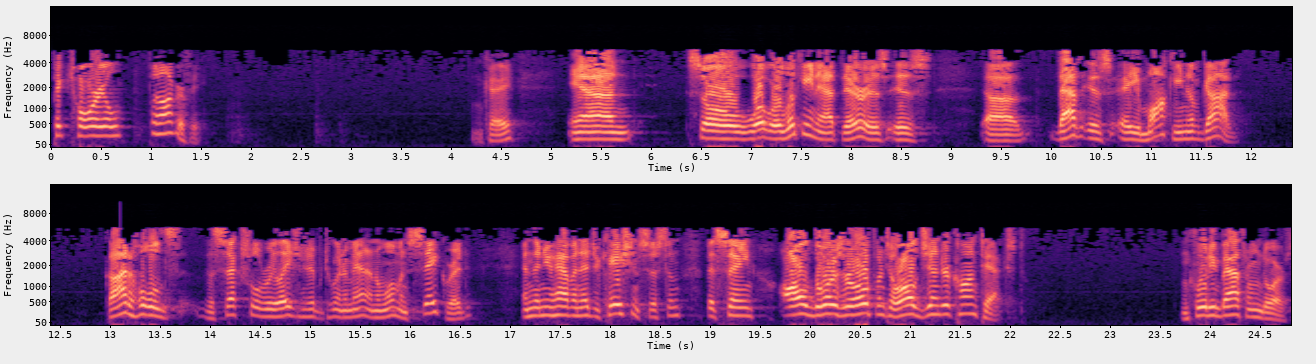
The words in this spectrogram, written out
pictorial pornography. Okay? And so what we're looking at there is, is uh, that is a mocking of God. God holds the sexual relationship between a man and a woman sacred, and then you have an education system that's saying all doors are open to all gender context, including bathroom doors.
